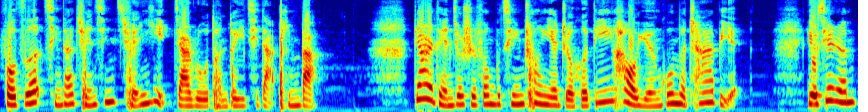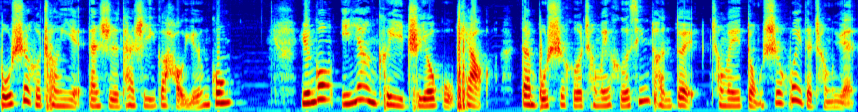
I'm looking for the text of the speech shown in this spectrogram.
否则请他全心全意加入团队一起打拼吧。第二点就是分不清创业者和第一号员工的差别。有些人不适合创业，但是他是一个好员工，员工一样可以持有股票，但不适合成为核心团队，成为董事会的成员。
